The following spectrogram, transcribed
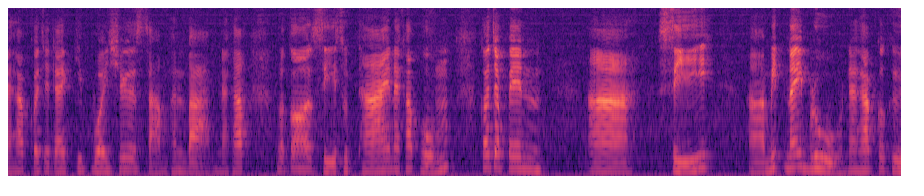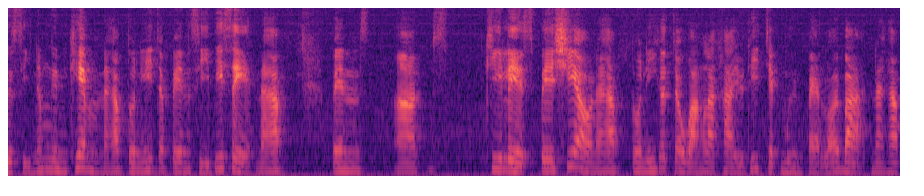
นะครับ ก็จะได้กิฟต์วอยเชอร์3,000 บาทนะครับ แล้วก็สีสุดท้ายนะครับผมก็จะเป็นสีอ่า midnight blue นะครับ ก็คือสีน้ำเงินเข้มนะครับ ตัวนี้จะเป็นสีพิเศษนะครับ เป็น คีเลสสเปเชียลนะครับ ตัวนี้ก็จะวางราคาอยู่ที่ 7800 บาทนะครับ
